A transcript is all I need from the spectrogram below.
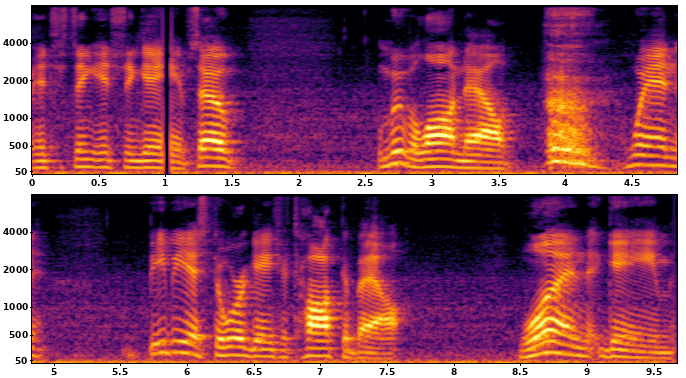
interesting, interesting game. So we'll move along now. when BBS door games are talked about, one game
